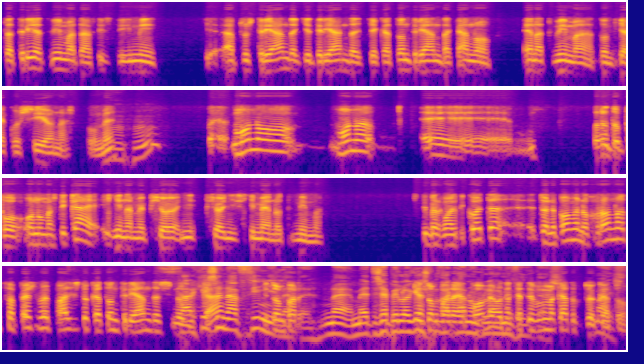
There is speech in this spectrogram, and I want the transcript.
τα τρία τμήματα αυτή τη στιγμή και από τους 30 και 30 και 130 κάνω ένα τμήμα των 200 ας πούμε Μμμ. ε, μόνο, μόνο ε, πώς να το πω, ονομαστικά γίναμε πιο, ενι- πιο ενισχυμένο τμήμα. Στην πραγματικότητα ε, τον επόμενο χρόνο θα πέσουμε πάλι στο 130 συνολικά. Θα αρχίσει να φθήνει, και τον λέτε. παρα- Ναι, με τις επιλογές και τον που θα κάνουν παραεπόμενο πλέον θα οι κατεβούμε φοιτητές. κάτω από το 100. Μάλιστα.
